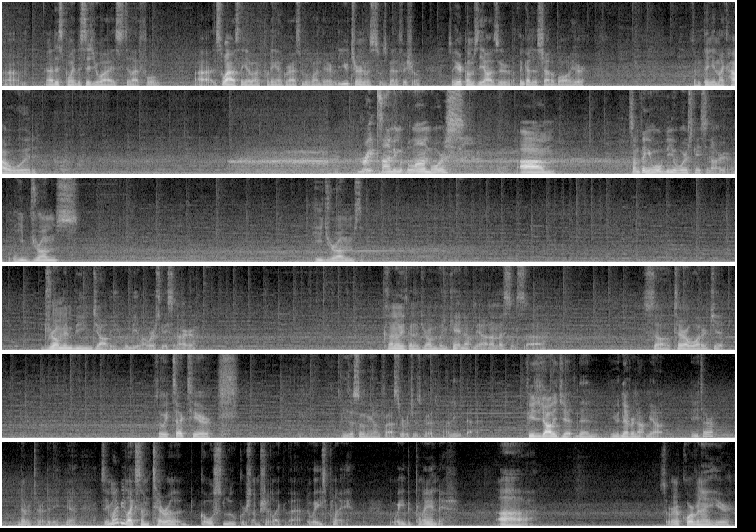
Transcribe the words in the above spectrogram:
Um, at this point, Decidueye is still at full. Uh, that's why I was thinking about putting a grass move on there. The U-turn was, was beneficial. So here comes the Azu. I think I just Shadow Ball here. So I'm thinking like how would... Great timing with the lawnmowers. Um, so I'm thinking what would be a worst case scenario? He drums. He drums. Drumming being jolly would be my worst case scenario. Because I know he's going to drum, but he can't knock me out unless it's... Uh, so Terra Water Jet. So we teched here. He's assuming I'm faster, which is good. I need that. If he's Jolly Jet, then he would never knock me out. Did he Tera? Never Tera, did he? Yeah. So he might be like some Tera Ghost Luke or some shit like that. The way he's playing. The way he be playing this. Uh so we're in a Corviknight here.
